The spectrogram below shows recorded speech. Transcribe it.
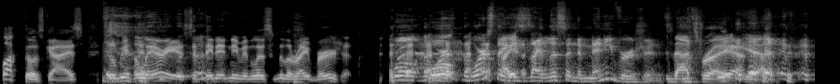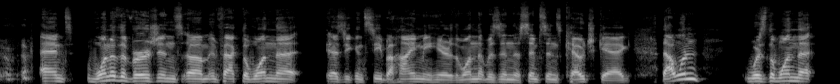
fuck those guys. It'll be hilarious if they didn't even listen to the right version. Well, the, Well, worst, the worst thing I- is, is I listen to many versions. That's right. Yeah. yeah. And one of the versions, um, in fact, the one that, as you can see behind me here, the one that was in the Simpsons couch gag, that one was the one that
